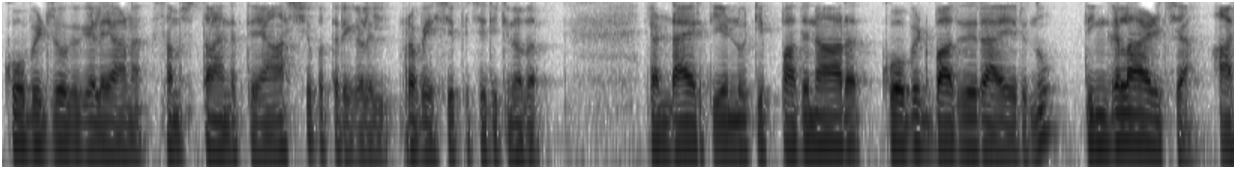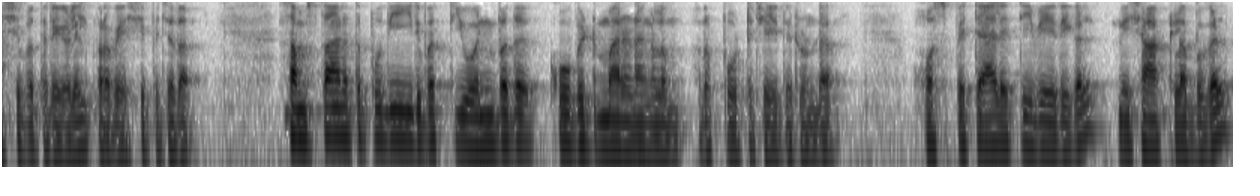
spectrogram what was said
കോവിഡ് രോഗികളെയാണ് സംസ്ഥാനത്തെ ആശുപത്രികളിൽ പ്രവേശിപ്പിച്ചിരിക്കുന്നത്. രണ്ടായിരത്തി എണ്ണൂറ്റി പതിനാറ് കോവിഡ് ബാധിതരായിരുന്നു തിങ്കളാഴ്ച ആശുപത്രികളിൽ പ്രവേശിപ്പിച്ചത്. സംസ്ഥാനത്ത് പുതിയ ഇരുപത്തിയൊൻപത് കോവിഡ് മരണങ്ങളും റിപ്പോർട്ട് ചെയ്തിട്ടുണ്ട്. ഹോസ്പിറ്റാലിറ്റി വേദികൾ നിശാ ക്ലബ്ബുകൾ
